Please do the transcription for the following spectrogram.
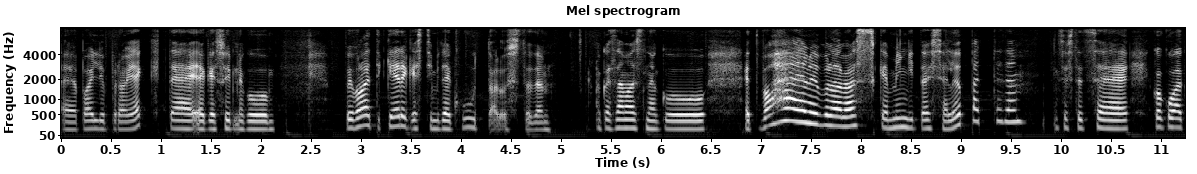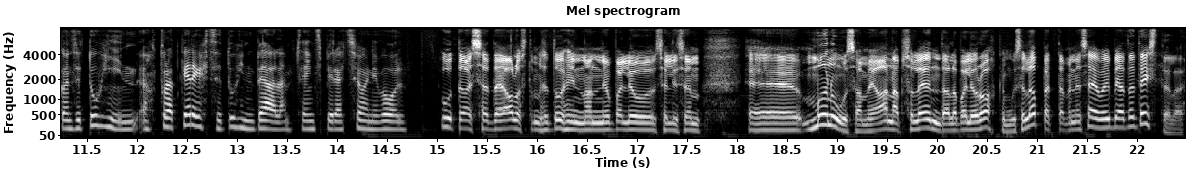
äh,, palju projekte ja kes võib nagu, võib alati kergesti midagi uut alustada aga samas nagu, et vahel võib olla raske mingit asja lõpetada, sest et see kogu aeg on see tuhin, noh, tuleb kergesti see tuhin peale, see inspiratsioonivool. Uute asjade alustamise tuhin on ju palju sellisem eh, mõnusam ja annab sulle endale palju rohkem, kui see lõpetamine, see võib jääda teistele.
